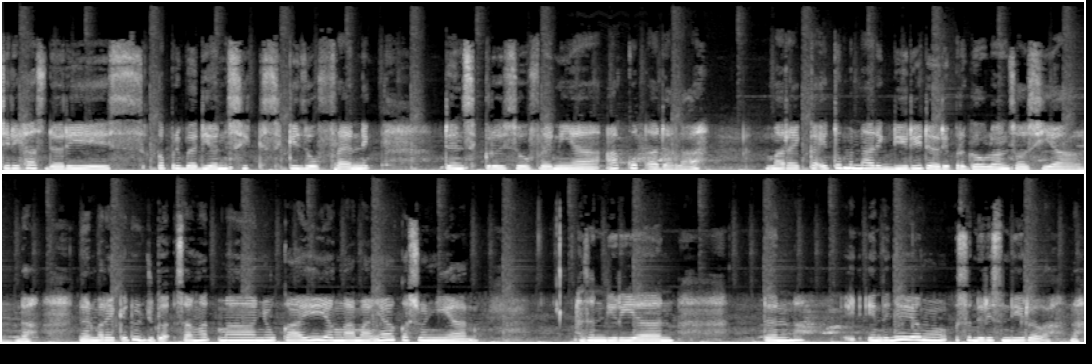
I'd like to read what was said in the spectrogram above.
ciri khas dari kepribadian skizofrenik dan skizofrenia akut adalah mereka itu menarik diri dari pergaulan sosial. Nah, dan mereka itu juga sangat menyukai yang namanya kesunyian, sendirian, dan intinya yang sendiri-sendiri lah. Nah,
